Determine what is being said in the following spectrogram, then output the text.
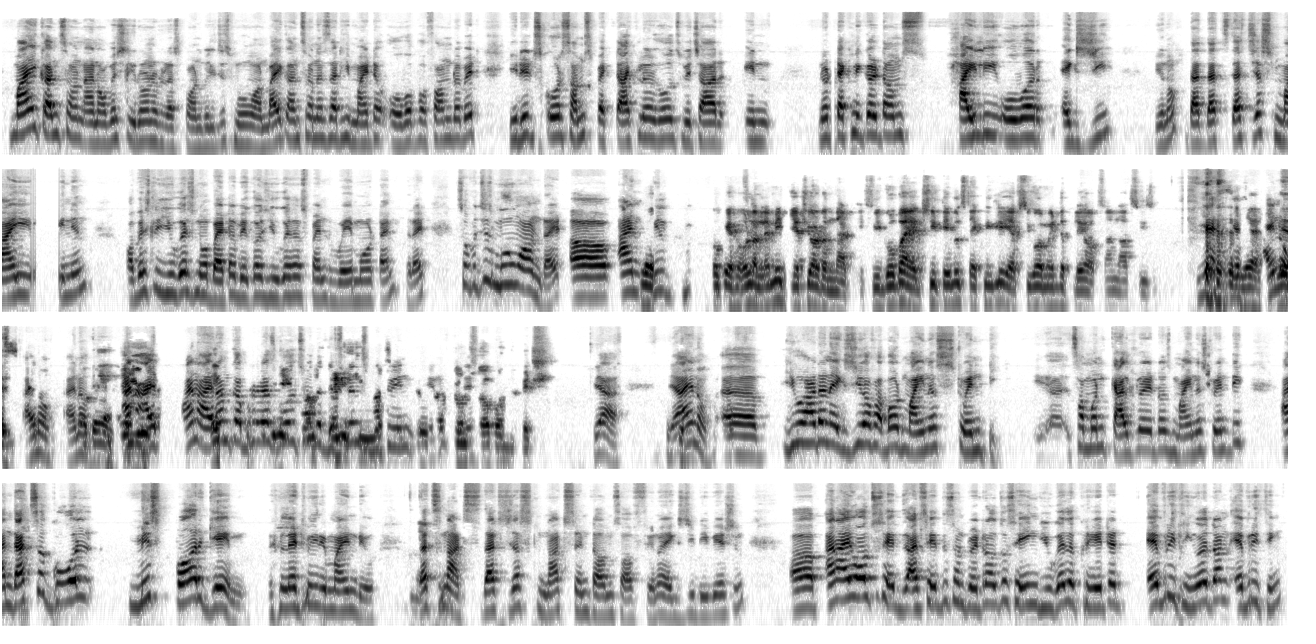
my concern, and obviously you don't have to respond. We'll just move on. My concern is that he might have overperformed a bit. He did score some spectacular goals, which are in you know technical terms highly over xG. You know that that's that's just my opinion obviously you guys know better because you guys have spent way more time right so we'll just move on right uh and yeah. we'll Okay, hold on. Let me get you out on that. If we go by XG tables, technically FC Goa made the playoffs on last season. Yes, yes yeah, I know, yes. I know, I know. Okay. And, I, and Airam Cabrera's goals were the difference between. You know, don't show up on the pitch. Yeah, yeah, I know. Uh, you had an XG of about minus 20 uh, someone calculated it was minus 20, and that's a goal missed per game. Let me remind you, that's nuts. That's just nuts in terms of you know xG deviation. Uh, and I also said I've said this on Twitter, also saying you guys have created everything. You have done everything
